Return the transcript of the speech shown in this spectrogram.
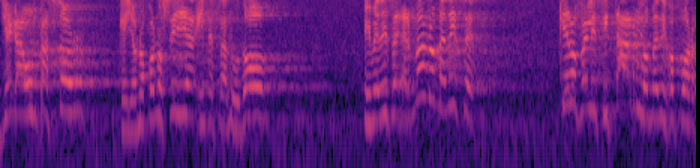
llega un pastor que yo no conocía y me saludó y me dice, hermano, me dice, quiero felicitarlo, me dijo, por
